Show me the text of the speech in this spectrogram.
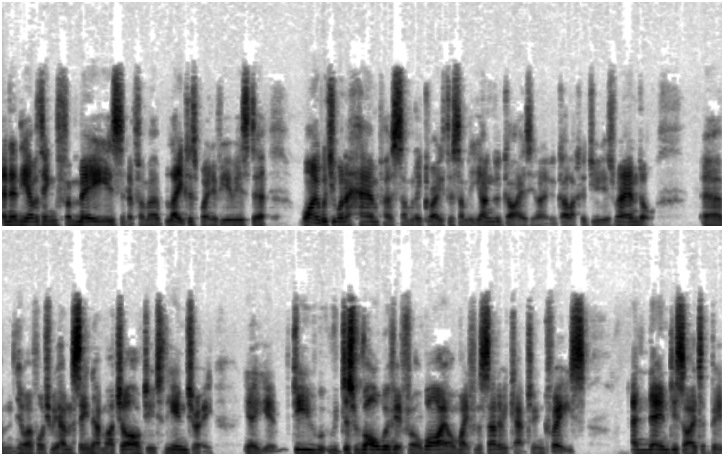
And then the other thing for me is that from a Lakers point of view is that why would you want to hamper some of the growth of some of the younger guys, you know, a guy like a Julius Randle, um, who unfortunately we haven't seen that much of due to the injury you know, do you just roll with it for a while and wait for the salary cap to increase, and then decide to be,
